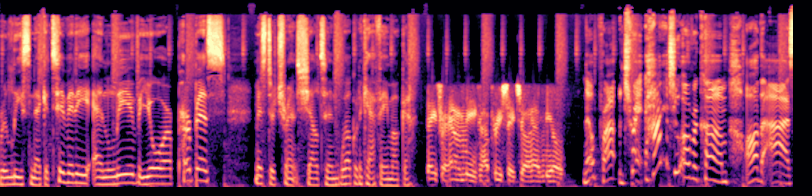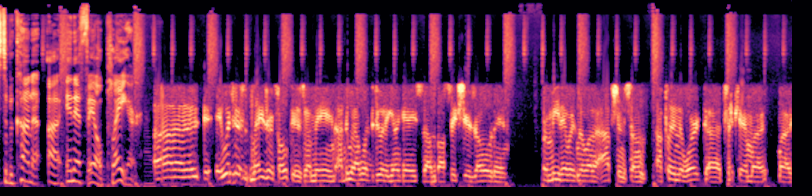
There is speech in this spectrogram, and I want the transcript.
Release Negativity, and Live Your Purpose. Mr. Trent Shelton. Welcome to Cafe Mocha. Thanks for having me. I appreciate y'all having me on. No problem. Trent, how did you overcome all the odds to become an NFL player? Uh, it, it, was just laser focus. I mean, I knew what I wanted to do at a young age. So I was about six years old, and for me, there was no other option. So I put in the work, uh, took care of my my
